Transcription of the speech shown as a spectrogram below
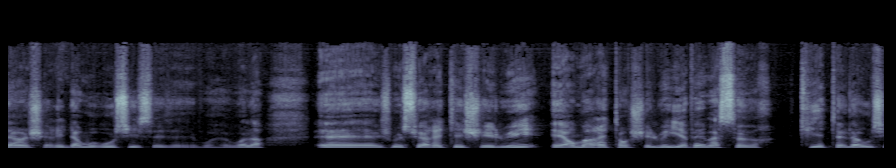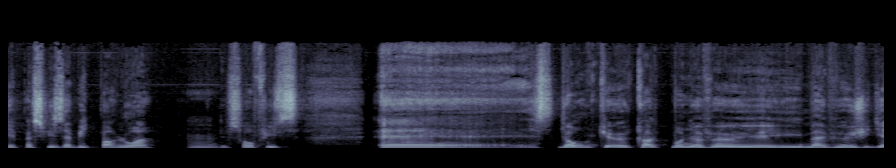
un chéri d'amour aussi. Voilà. Et je me suis arrêté chez lui, et en m'arrêtant chez lui, il y avait ma sœur, qui était là aussi, parce qu'ils habitent pas loin Mhm. de son fils. Et donc, euh, quand mon neveu il m'a vu, j'ai dit,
